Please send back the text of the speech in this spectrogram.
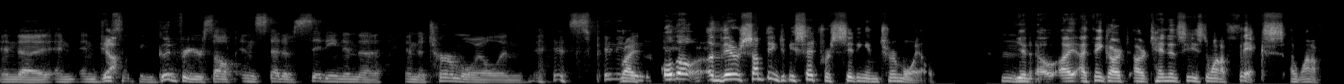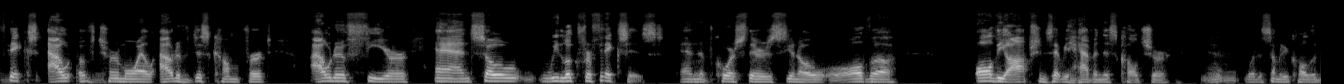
and uh, and and do yeah. something good for yourself instead of sitting in the in the turmoil and spinning. Right. Although uh, there's something to be said for sitting in turmoil. Hmm. You know, I, I think our our tendency is to want to fix. I want to hmm. fix out of hmm. turmoil, out of discomfort, out of fear, and so we look for fixes. And of course, there's you know all the all the options that we have in this culture. Yeah. What does somebody call it?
